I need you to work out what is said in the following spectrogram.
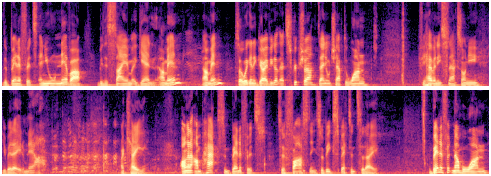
the benefits and you will never be the same again. Amen? Amen. So we're going to go. Have you got that scripture? Daniel chapter 1, if you have any snacks on you, you better eat them now. okay. I'm going to unpack some benefits to fasting, so be expectant today. Benefit number one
